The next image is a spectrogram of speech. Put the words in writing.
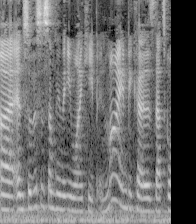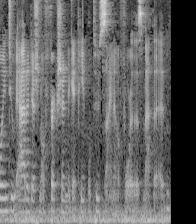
Uh, and so this is something that you want to keep in mind because that's going to add additional friction to get people to sign up for this method.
